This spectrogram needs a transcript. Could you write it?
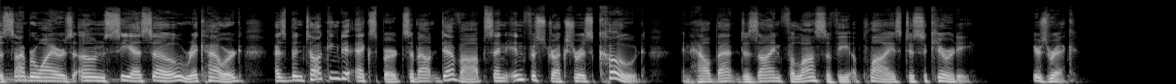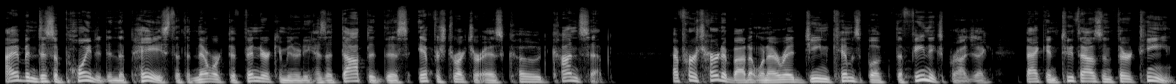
The CyberWire's own CSO, Rick Howard, has been talking to experts about DevOps and infrastructure as code and how that design philosophy applies to security. Here's Rick. I have been disappointed in the pace that the network defender community has adopted this infrastructure as code concept. I first heard about it when I read Gene Kim's book, The Phoenix Project, back in 2013,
